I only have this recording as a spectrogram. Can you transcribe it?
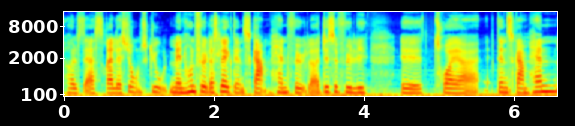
holde deres relation skjult, men hun føler slet ikke den skam, han føler, og det er selvfølgelig, øh, tror jeg, den skam, han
